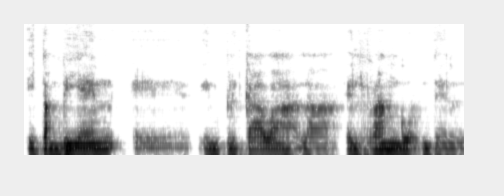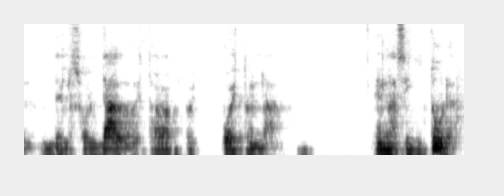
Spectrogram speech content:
y también eh, implicaba el rango del, soldado, estaba pues, puesto en la, cintura,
